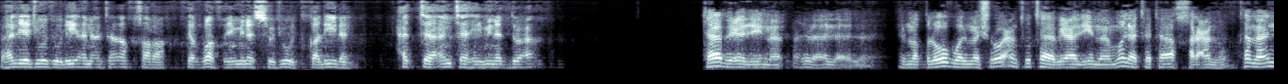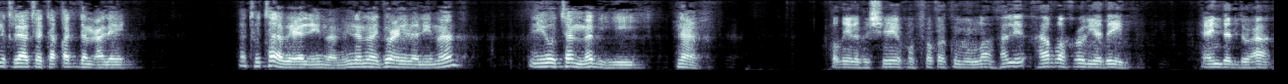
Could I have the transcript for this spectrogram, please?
فهل يجوز لي أن أتأخر في الرفع من السجود قليلا حتى أنتهي من الدعاء؟ تابع الإمام المطلوب والمشروع أن تتابع الإمام ولا تتأخر عنه كما أنك لا تتقدم عليه. لا تتابع الإمام إنما جعل الإمام ليتم به. نعم. فضيلة الشيخ وفقكم الله هل هل رفع اليدين عند الدعاء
